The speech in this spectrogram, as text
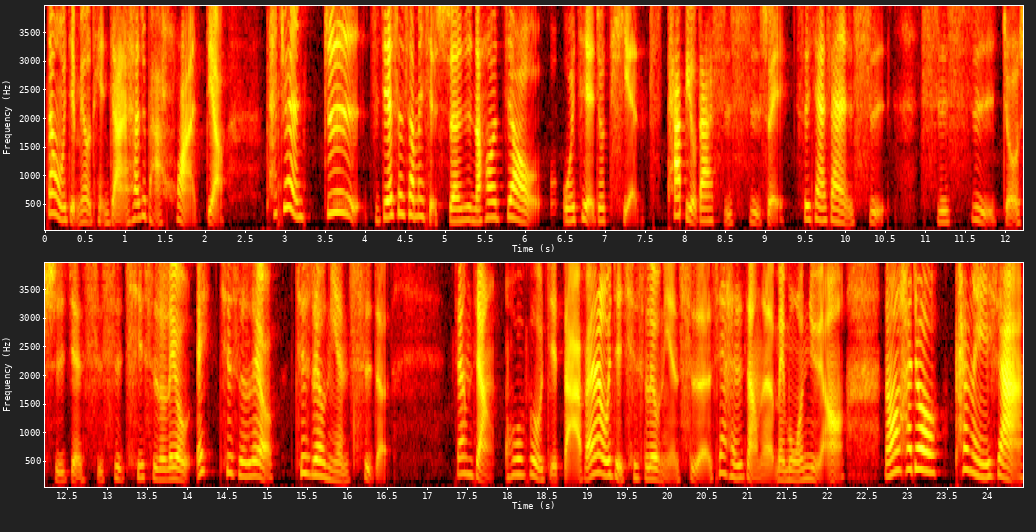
但我姐没有填家里，他就把它划掉。他居然就是直接在上面写生日，然后叫我姐就填。她比我大十四岁，所以现在三十四，十四九十减十四，七十六，哎，七十六，七十六年次的。这样讲会不会被我姐打？反正我姐七十六年次的，现在还是长得美魔女啊。然后他就看了一下。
